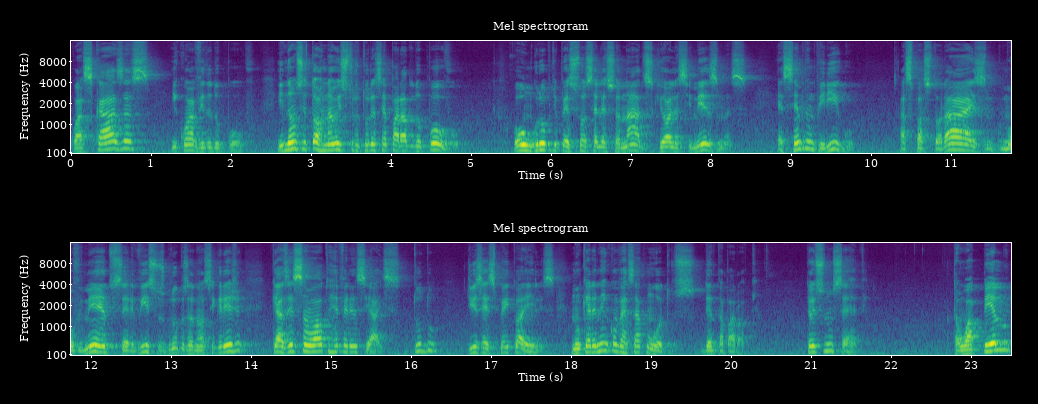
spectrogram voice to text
com as casas e com a vida do povo, e não se tornar uma estrutura separada do povo, ou um grupo de pessoas selecionadas que olham a si mesmas. É sempre um perigo. As pastorais, movimentos, serviços, grupos da nossa igreja, que às vezes são autorreferenciais. Tudo diz respeito a eles. Não querem nem conversar com outros dentro da paróquia. Então isso não serve. Então o apelo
